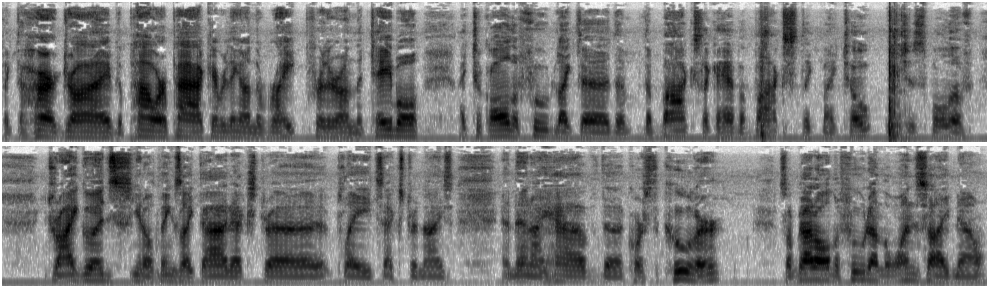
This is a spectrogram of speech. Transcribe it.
like the hard drive, the power pack, everything on the right, further on the table. I took all the food, like the, the, the box, like I have a box, like my tote, which is full of dry goods, you know, things like that, extra plates, extra nice. And then I have, the, of course, the cooler. So I've got all the food on the one side now.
